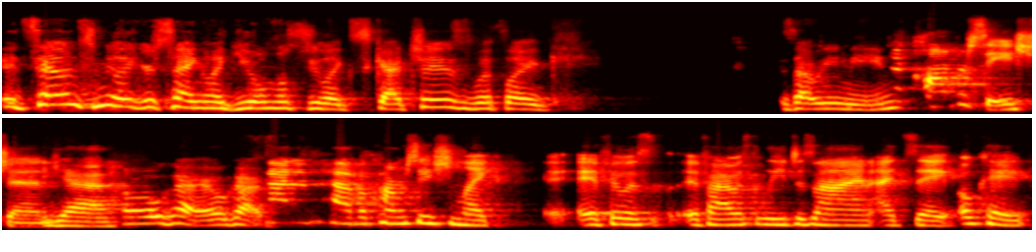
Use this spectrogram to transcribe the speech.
it sounds to me like you're saying like you almost do like sketches with like. Is that what you mean? conversation Yeah. Okay, okay. kind of have a conversation like if it was if i was lead design i'd say okay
